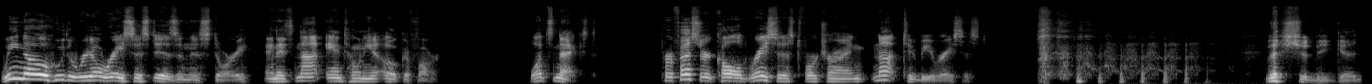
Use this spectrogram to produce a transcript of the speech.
We know who the real racist is in this story, and it's not Antonia Okafor. What's next? Professor called racist for trying not to be racist. this should be good.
